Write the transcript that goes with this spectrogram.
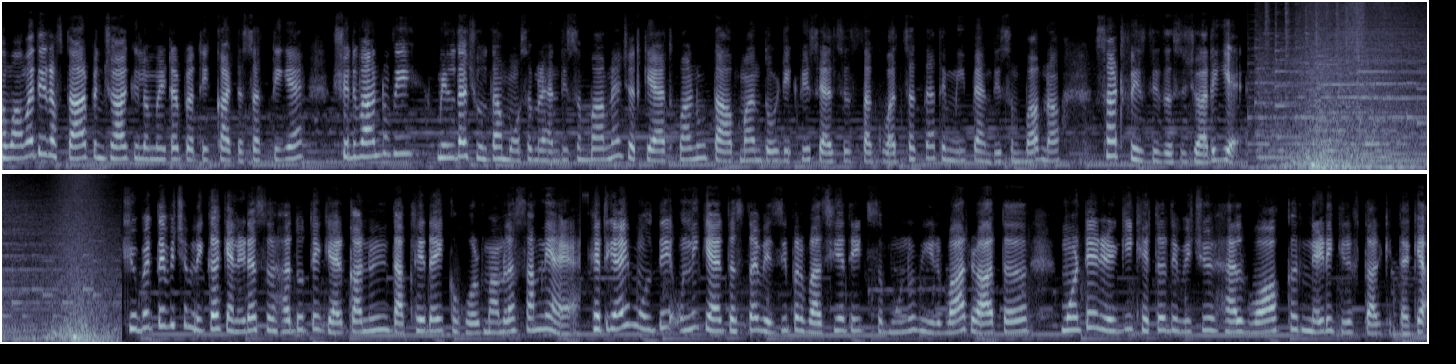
ਹਵਾਵਾਂ ਦੀ ਰਫ਼ਤਾਰ 50 ਕਿਲੋਮੀਟਰ ਪ੍ਰਤੀ ਘਟ ਸਕਦੀ ਹੈ। ਸ਼ਨੀਵਾਰ ਨੂੰ ਵੀ ਮਿਲਦਾ ਜੁਲਦਾ ਮੌਸਮ ਰਹਿਣ ਦੀ ਸੰਭਾਵਨਾ ਹੈ, ਜਦਕਿ ਐਤਵਾਰ ਨੂੰ ਤਾਪਮਾਨ 2 ਡਿਗਰੀ ਸੈਲਸੀਅਸ ਤੱਕ ਵੱਧ ਸਕਦਾ ਹੈ ਤੇ ਮੀਂਹ ਪੈਣ ਦੀ ਸੰਭਾਵਨਾ 60% ਦੱਸੀ ਜਾ ਰਹੀ ਹੈ। ਕਿਊਬੈਕ ਦੇ ਵਿੱਚ ਅਮਰੀਕਾ, ਕੈਨੇਡਾ, ਸਰਹੱਦ ਉੱਤੇ ਗੈਰਕਾਨੂੰਨੀ ਦਾਖਲੇ ਦਾ ਇੱਕ ਹੋਰ ਮਾਮਲਾ ਸਾਹਮਣੇ ਆਇਆ ਹੈ। ਹਥਿਆਈ ਮੂਲ ਦੇ 19 ਗੈਰ ਦਸਤਾਵੇਜ਼ੀ ਪ੍ਰਵਾਸੀਆਂ ਦੇ ਇੱਕ ਸਮੂਹ ਨੂੰ ਵੀਰਵਾਰ ਰਾਤ ਮੌਂਟੇਰੇਗੀ ਖੇਤਰ ਦੇ ਵਿੱਚ ਹੈਲਵਾਕ ਨੇੜੇ ਗ੍ਰਿਫਤਾਰ ਕੀਤਾ ਗਿਆ।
